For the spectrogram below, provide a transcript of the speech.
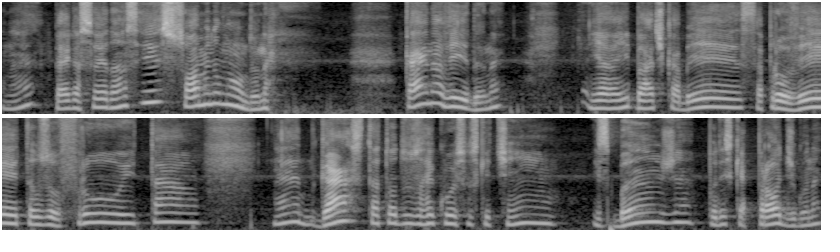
né? pega a sua herança e some no mundo, né? Cai na vida, né? E aí bate cabeça, aproveita, usufrui e tal né? gasta todos os recursos que tinha, esbanja, por isso que é pródigo, né?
